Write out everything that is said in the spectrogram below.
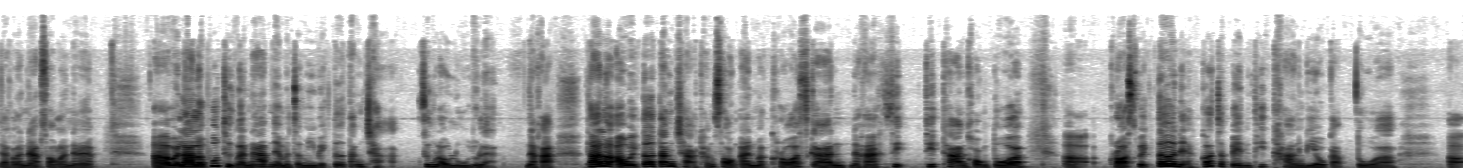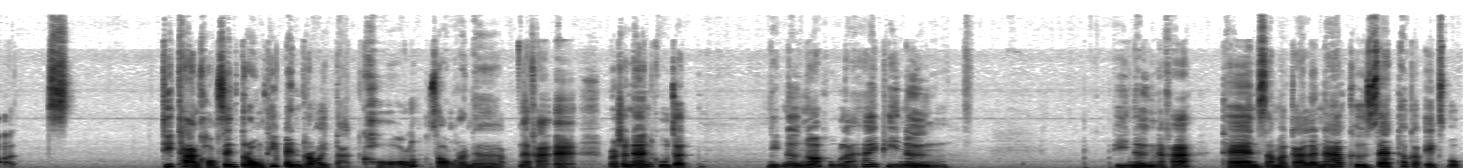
จากระนาบ 2 ระนาบอ่าเวลาเราพูดถึงระนาบเนี่ยมันจะมีเวกเตอร์ตั้งฉาก ซึ่งเรารู้อยู่แล้วนะคะถ้าเราเอาเวกเตอร์ตั้งฉากทั้ง 2 อันมา cross กันนะคะทิศทางของตัว cross vector เนี่ยก็จะเป็นทิศทางเดียวกับตัว ทิศทางของเส้นตรงที่เป็นรอยตัดของสองระนาบนะคะอะเพราะฉะนั้นครูจะนิดนึงเนาะครูละให้ p 1 p 1นะคะ แทนสมการระนาบคือ z เท่ากับ x บวก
